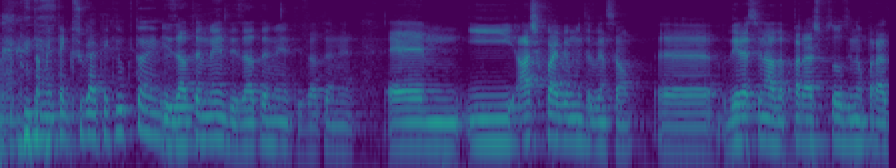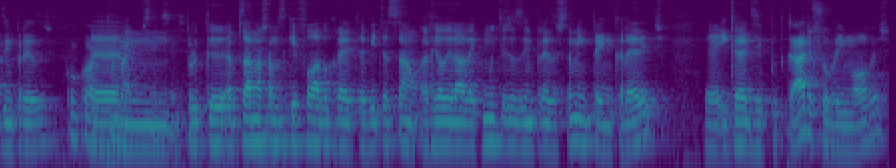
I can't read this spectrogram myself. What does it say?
é? Porque também tem que jogar com aquilo que tem. não é? Exatamente, exatamente, exatamente. Ehm, e acho que vai haver uma intervenção eh, direcionada para as pessoas e não para as empresas. Concordo Ehm, também. Sim, sim. Porque apesar de nós estarmos aqui a falar do crédito de habitação, a realidade é que muitas das empresas também têm créditos e créditos hipotecários sobre imóveis.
